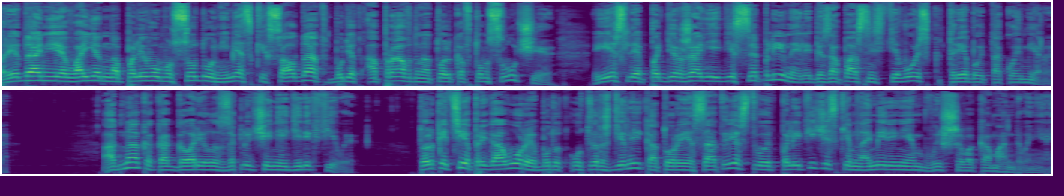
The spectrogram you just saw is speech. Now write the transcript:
Предание военно-полевому суду немецких солдат будет оправдано только в том случае, если поддержание дисциплины или безопасности войск требует такой меры. Однако, как говорилось в заключении директивы, только те приговоры будут утверждены, которые соответствуют политическим намерениям высшего командования.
